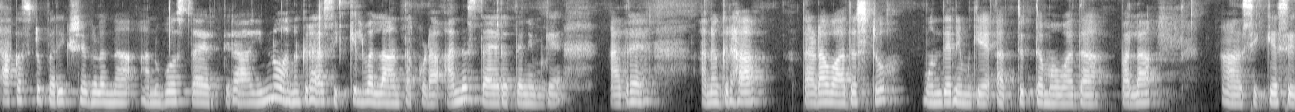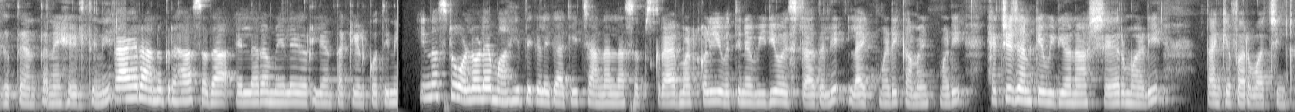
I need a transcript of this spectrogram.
ಸಾಕಷ್ಟು ಪರೀಕ್ಷೆಗಳನ್ನು ಅನುಭವಿಸ್ತಾ ಇರ್ತೀರಾ? ಇನ್ನೂ ಅನುಗ್ರಹ ಸಿಕ್ಕಿಲ್ವಲ್ಲ ಅಂತ ಕೂಡ ಅನ್ನಿಸ್ತಾ ಇರುತ್ತೆ ನಿಮಗೆ. ಆದರೆ ಅನುಗ್ರಹ ತಡವಾದಷ್ಟು ಮುಂದೆ ನಿಮಗೆ ಅತ್ಯುತ್ತಮವಾದ ಫಲ ಸಿಕ್ಕೇ ಸಿಗುತ್ತೆ ಅಂತಲೇ ಹೇಳ್ತೀನಿ. ರಾಯರ ಅನುಗ್ರಹ ಸದಾ ಎಲ್ಲರ ಮೇಲೆ ಇರಲಿ ಅಂತ ಕೇಳ್ಕೊತೀನಿ. ಇನ್ನಷ್ಟು ಒಳ್ಳೊಳ್ಳೆ ಮಾಹಿತಿಗಳಿಗಾಗಿ ಚಾನಲ್ನ ಸಬ್ಸ್ಕ್ರೈಬ್ ಮಾಡ್ಕೊಳ್ಳಿ. ಇವತ್ತಿನ ವಿಡಿಯೋ ಇಷ್ಟ ಆದಲ್ಲಿ ಲೈಕ್ ಮಾಡಿ, ಕಮೆಂಟ್ ಮಾಡಿ, ಹೆಚ್ಚು ಜನಕ್ಕೆ ವಿಡಿಯೋನ ಶೇರ್ ಮಾಡಿ. Thank you for watching.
